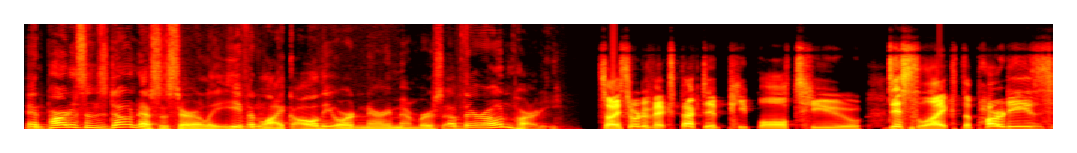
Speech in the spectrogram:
And partisans don't necessarily even like all the ordinary members of their own party so I sort of expected people to dislike the parties,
